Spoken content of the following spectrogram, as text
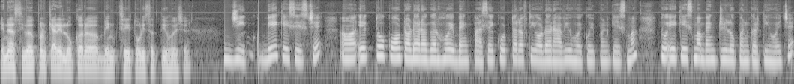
એના સિવાય પણ ક્યારે લોકર બેંક છે એ તોડી શકતી હોય છે? જી બે કેસીસ છે. એક તો કોર્ટ ઓર્ડર અગર હોય બેંક પાસે કોર્ટ તરફથી ઓર્ડર આવ્યું હોય કોઈ પણ કેસમાં તો એ કેસમાં બેંક ડ્રીલ ઓપન કરતી હોય છે.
